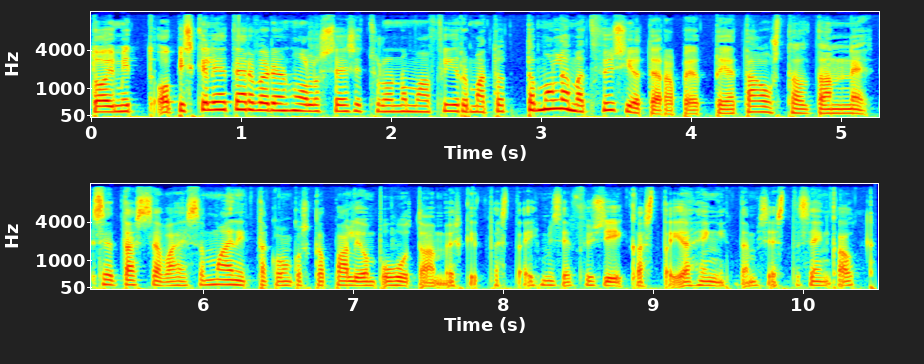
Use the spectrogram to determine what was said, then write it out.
toimit opiskelijaterveydenhuollossa ja sitten sulla on oma firma. Totta molemmat fysioterapeutteja taustaltanne, se tässä vaiheessa mainittakoon, koska paljon puhutaan myöskin tästä ihmisen fysiikasta ja hengittämisestä sen kautta.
